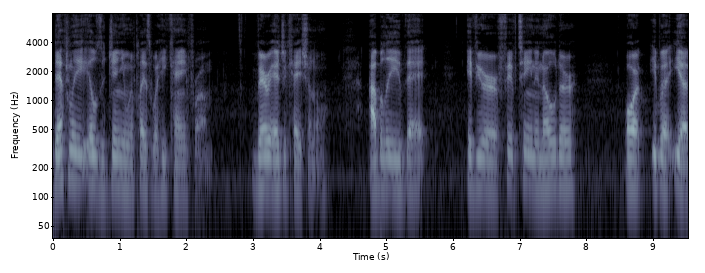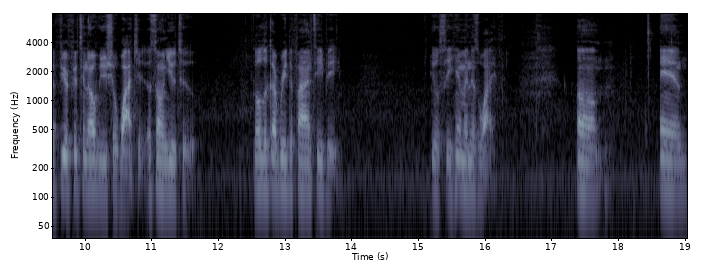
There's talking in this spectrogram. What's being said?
definitely it was a genuine place where he came from. Very educational. I believe that if you're 15 and older, or but yeah, if you're 15 and over, you should watch it. It's on YouTube. Go look up Redefine TV. You'll see him and his wife. Um, and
